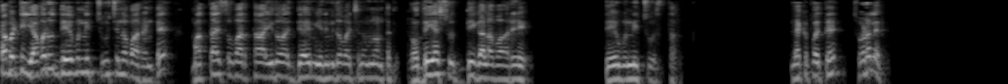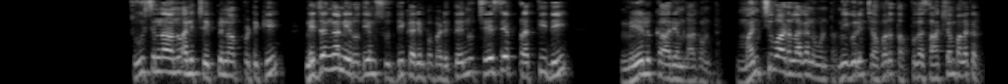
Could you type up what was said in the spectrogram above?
కాబట్టి ఎవరు దేవుణ్ణి చూసిన వారంటే మత్తాయి సువార్త ఐదో అధ్యాయం ఎనిమిదో వచనంలో ఉంటుంది. హృదయ శుద్ధి గలవారే. దేవుణ్ణి చూస్తారు లేకపోతే చూడలేదు. చూసినాను అని చెప్పినప్పటికీ నిజంగా నీ హృదయం శుద్ధీకరింపబడితే నువ్వు చేసే ప్రతిదీ మేలు కార్యంలాగా ఉంటాయి. మంచివాడలాగా నువ్వు ఉంటావు. నీ గురించి ఎవరు తప్పుగా సాక్ష్యం పలకరు.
